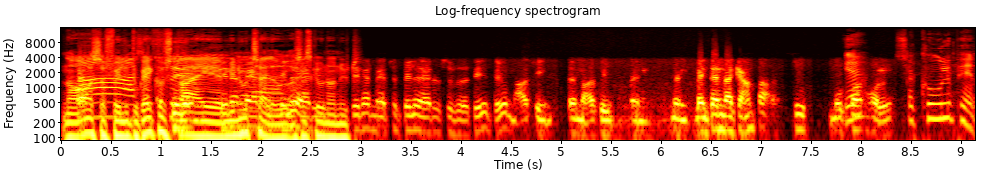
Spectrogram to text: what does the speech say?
Nå, selvfølgelig. Du kan ikke kunne strege øh, minuttallet ud og så skrive noget det- nyt. Det der med at tage billeder af det, så videre, det, det er jo meget fint. Det er meget fint. Men, men, men den er gangbar. Du må Ja, godt holde. så kuglepen.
